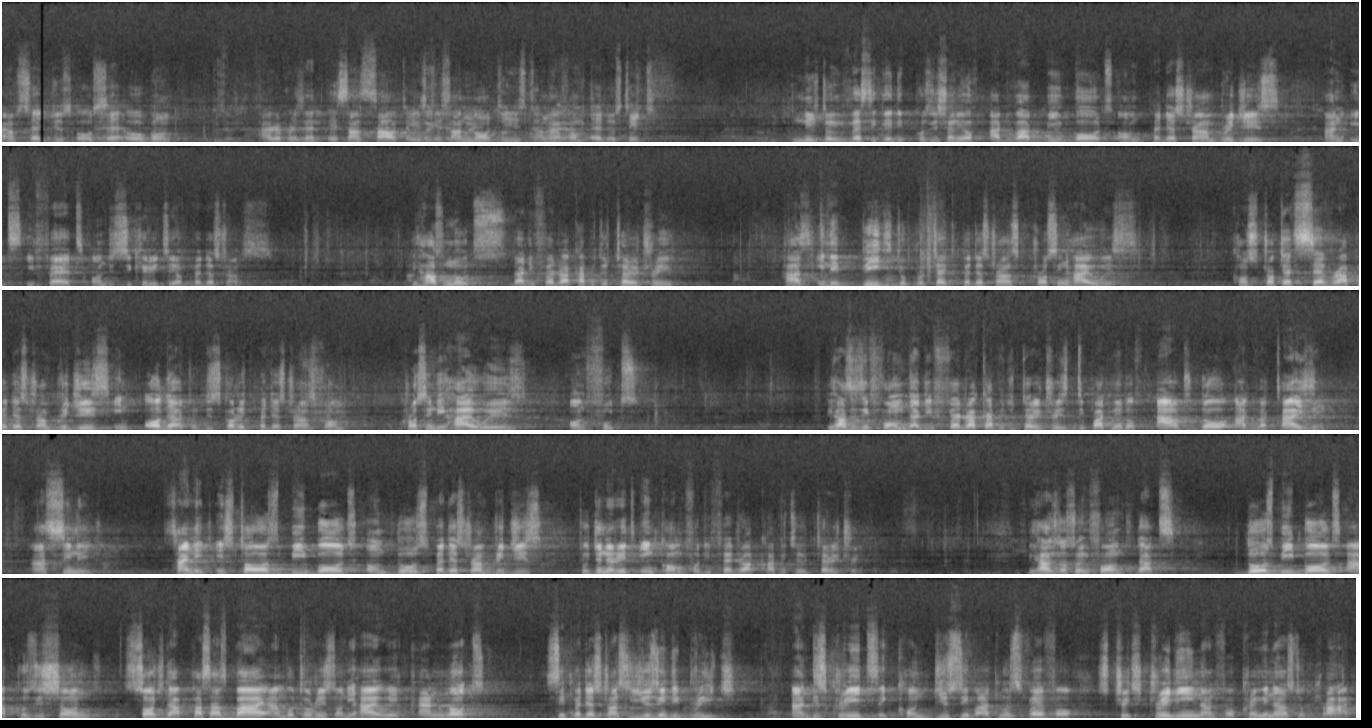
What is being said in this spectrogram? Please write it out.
I'm Sergius Ose Ogun. I represent Esan Southeast, Esan Northeast, and I'm from Edo State. Need to investigate the positioning of advert billboards on pedestrian bridges and its effect on the security of pedestrians. The House notes that the Federal Capital Territory has, in a bid to protect pedestrians crossing highways, constructed several pedestrian bridges in order to discourage pedestrians from crossing the highways on foot. The House is informed that the Federal Capital Territory's Department of Outdoor Advertising and Signage, signage installs billboards on those pedestrian bridges to generate income for the Federal Capital Territory. The House is also informed that those billboards are positioned such that passers-by and motorists on the highway cannot see pedestrians using the bridge, and this creates a conducive atmosphere for street trading and for criminals to pry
